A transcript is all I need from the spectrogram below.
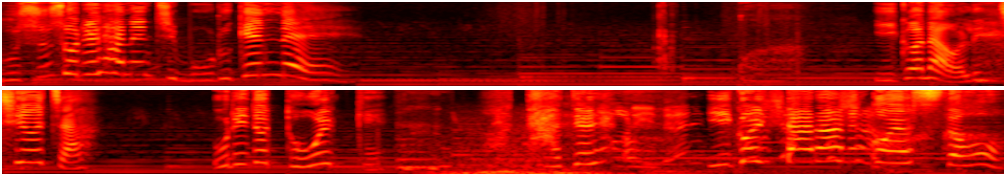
무슨 소리를 하는지 모르겠네. 이거나 얼른 치우자. 우리도 도울게. 다들 이걸 따라하는 거였어.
